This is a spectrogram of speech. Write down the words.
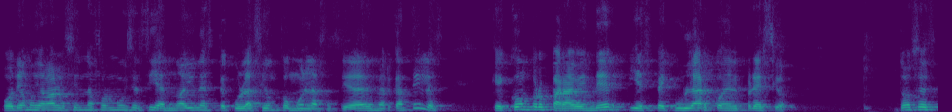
podríamos llamarlo así de una forma muy sencilla, no hay una especulación como en las sociedades mercantiles, que compro para vender y especular con el precio. Entonces,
